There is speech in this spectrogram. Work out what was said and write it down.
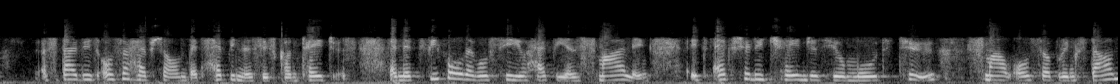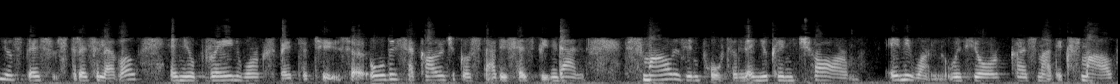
studies also have shown that happiness is contagious and that people that will see you happy and smiling, it actually changes your mood too. Smile also brings down your stress, stress level and your brain works better too. So all these psychological studies has been done. Smile is important and you can charm anyone with your charismatic smile.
